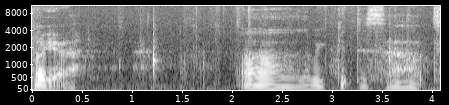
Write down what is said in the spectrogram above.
So yeah. Uh, let me get this out.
